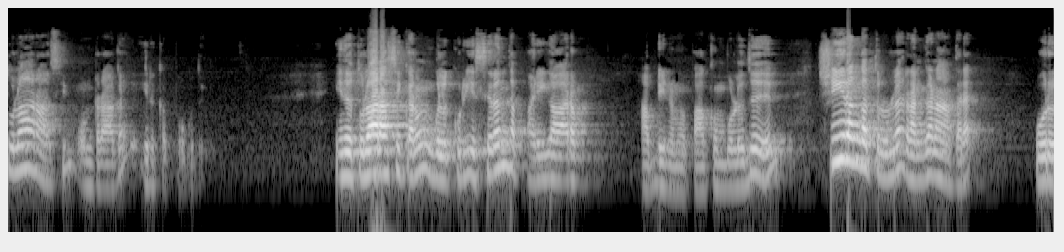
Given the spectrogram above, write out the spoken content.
துலா ராசி ஒன்றாக இருக்க போகுது. இந்த துலா ராசிக்காரன் உங்களுக்குரிய சிறந்த பரிகாரம் அப்படின்னு நம்ம பார்க்கும் பொழுது ஸ்ரீரங்கத்தில் உள்ள ரங்கநாதரை ஒரு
